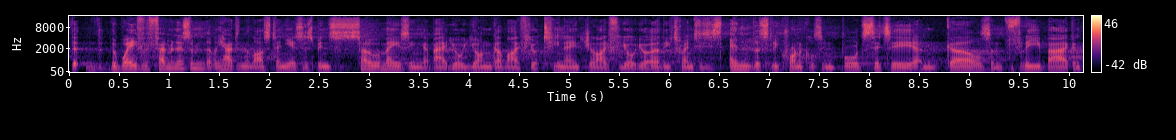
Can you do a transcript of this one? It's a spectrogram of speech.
The, the wave of feminism that we had in the last 10 years has been so amazing about your younger life, your teenage life, your, your early 20s. It's endlessly chronicles in Broad City and Girls and Fleabag and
